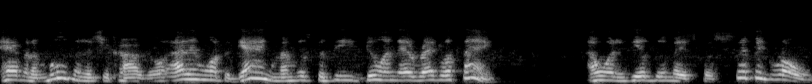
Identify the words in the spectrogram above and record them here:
having a movement in Chicago, I didn't want the gang members to be doing their regular thing. I wanted to give them a specific role.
